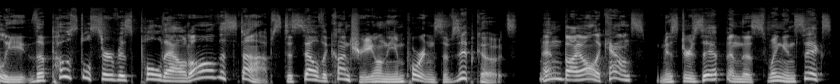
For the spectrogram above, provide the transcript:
Clearly, the Postal Service pulled out all the stops to sell the country on the importance of zip codes. And by all accounts, Mr. Zip and the Swingin' Six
